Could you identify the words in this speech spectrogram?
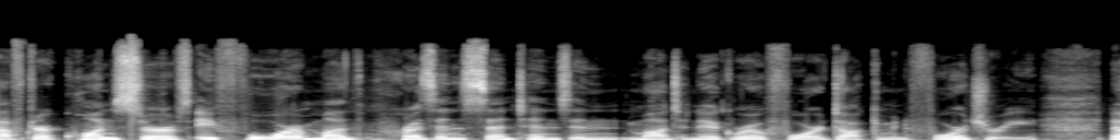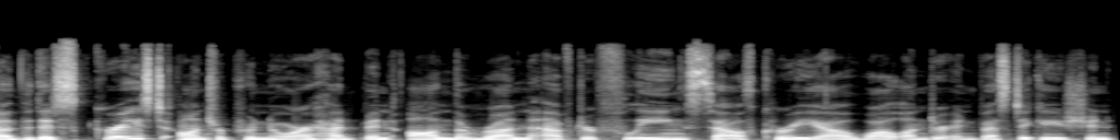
after Kwon serves a four month prison sentence in Montenegro for document forgery. Now, the disgraced entrepreneur had been on the run after fleeing South Korea while under investigation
